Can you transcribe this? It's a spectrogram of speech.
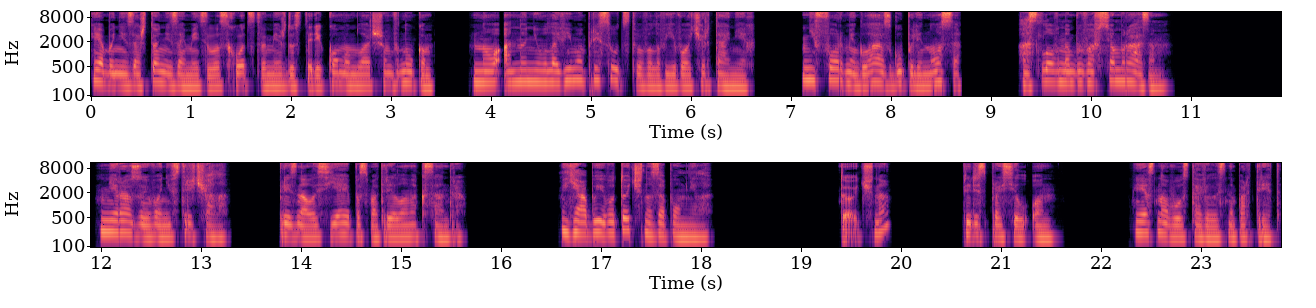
я бы ни за что не заметила сходства между стариком и младшим внуком, но оно неуловимо присутствовало в его очертаниях. Не в форме глаз, губ или носа, а словно бы во всем разом. Ни разу его не встречала, призналась я и посмотрела на Оксандра. Я бы его точно запомнила. «Точно?» — переспросил он. Я снова уставилась на портрет.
